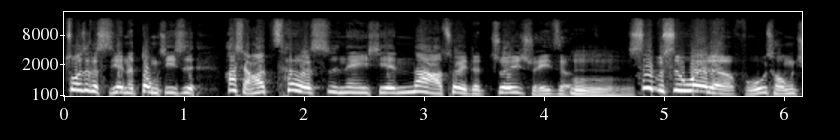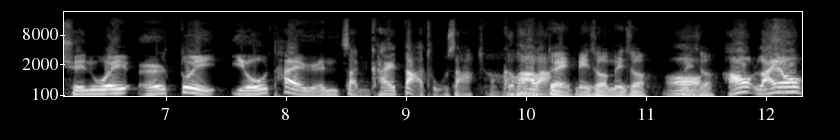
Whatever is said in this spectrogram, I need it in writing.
做这个实验的动机是他想要测试那些纳粹的追随者，嗯，是不是为了服从权威而对犹太人展开大屠杀？可怕吧？哦、对，没错，没错，哦、没错。好，来哦，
